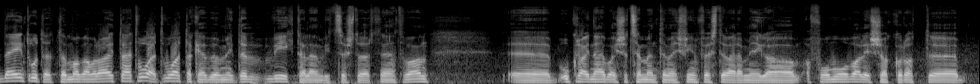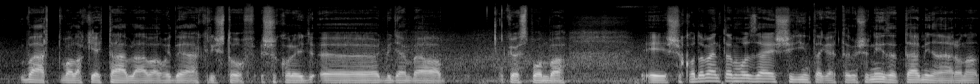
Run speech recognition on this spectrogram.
De én túltettem magam rajta, hát volt, voltak ebből még, de végtelen vicces történet van. Ukrajnába is egyszer mentem egy filmfesztiválra még a, a FOMO-val, és akkor ott várt valaki egy táblával, hogy Deák Kristóf, és akkor egy, ö, hogy vigyem be a központba. És akkor oda mentem hozzá, és így integettem, és ő nézett el minden áron a,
